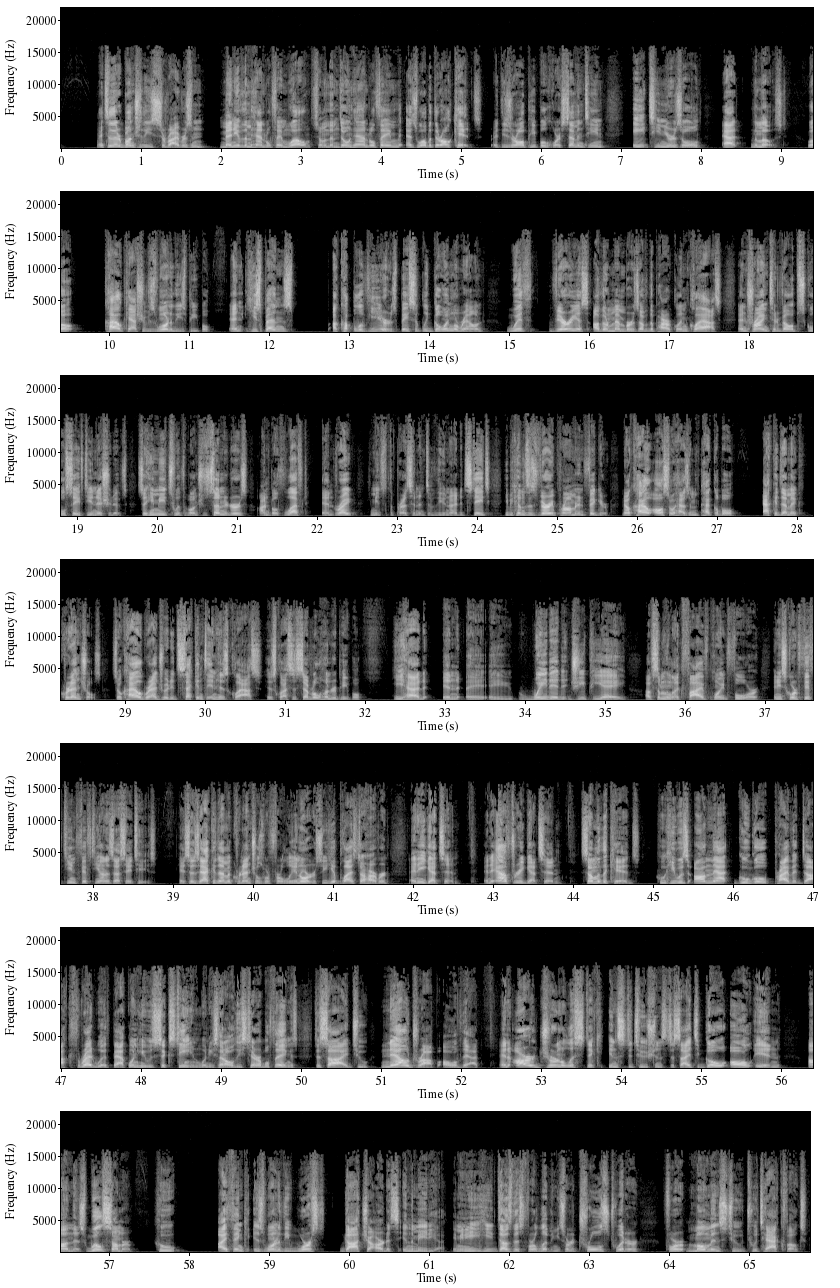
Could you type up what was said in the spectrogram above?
And so there are a bunch of these survivors, and many of them handle fame well. Some of them don't handle fame as well, but they're all kids, right? These are all people who are 17, 18 years old at the most. Well, Kyle Kashuv is one of these people, and he spends a couple of years basically going around with various other members of the Parkland class and trying to develop school safety initiatives. So he meets with a bunch of senators on both left and right. He meets with the President of the United States. He becomes this very prominent figure. Now, Kyle also has impeccable academic credentials. So Kyle graduated second in his class. His class is several hundred people. He had an, a, a weighted GPA of something like 5.4, and he scored 1550 on his SATs. So his academic credentials were fully in order. So he applies to Harvard, and he gets in. And after he gets in, some of the kids who he was on that Google private doc thread with back when he was 16, when he said all these terrible things, decide to now drop all of that. And our journalistic institutions decide to go all in on this. Will Sommer, who I think is one of the worst gotcha artists in the media. I mean, he, he does this for a living. He sort of trolls Twitter for moments to, to attack folks.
